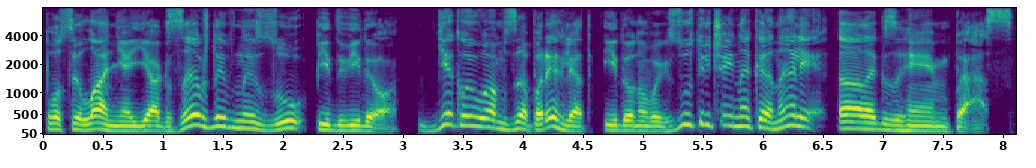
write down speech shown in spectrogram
посилання, як завжди, внизу під відео. Дякую вам за перегляд і до нових зустрічей на каналі Alex Game Pass.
